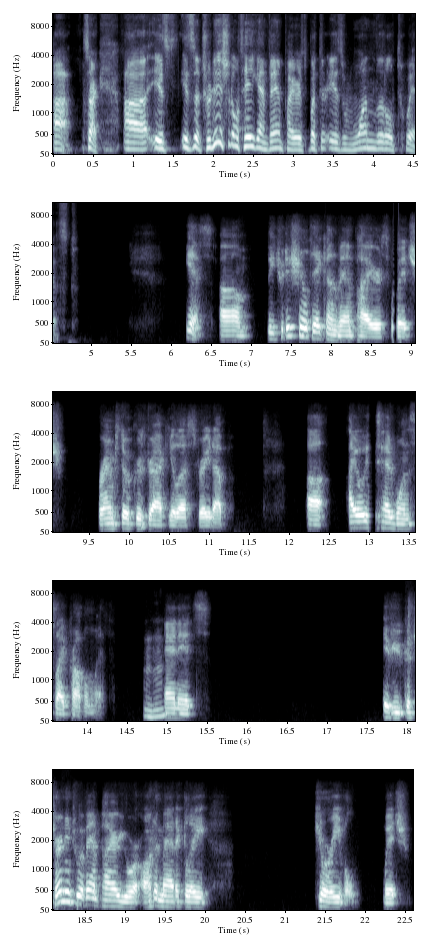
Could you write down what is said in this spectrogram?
Ah, sorry. Uh, it's it's a traditional take on vampires, but there is one little twist. Yes, um, the traditional take on vampires, which Bram Stoker's Dracula, straight up, uh, I always had one slight problem with, Mhm. and it's if you can turn into a vampire, you are automatically pure evil, which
